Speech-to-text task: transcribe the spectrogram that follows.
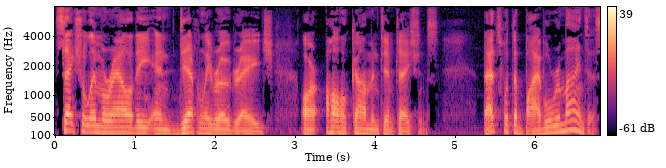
sexual immorality, and definitely road rage are all common temptations. That's what the Bible reminds us.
